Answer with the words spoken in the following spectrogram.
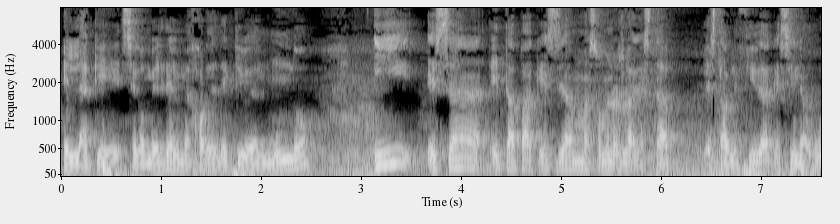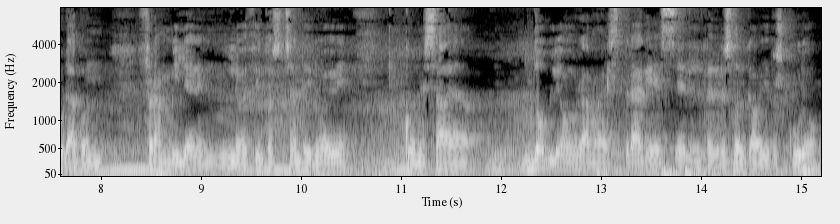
en la que se convierte en el mejor detective del mundo y esa etapa que es ya más o menos la que está establecida que se inaugura con Frank Miller en 1989 con esa doble obra maestra que es El regreso del Caballero Oscuro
